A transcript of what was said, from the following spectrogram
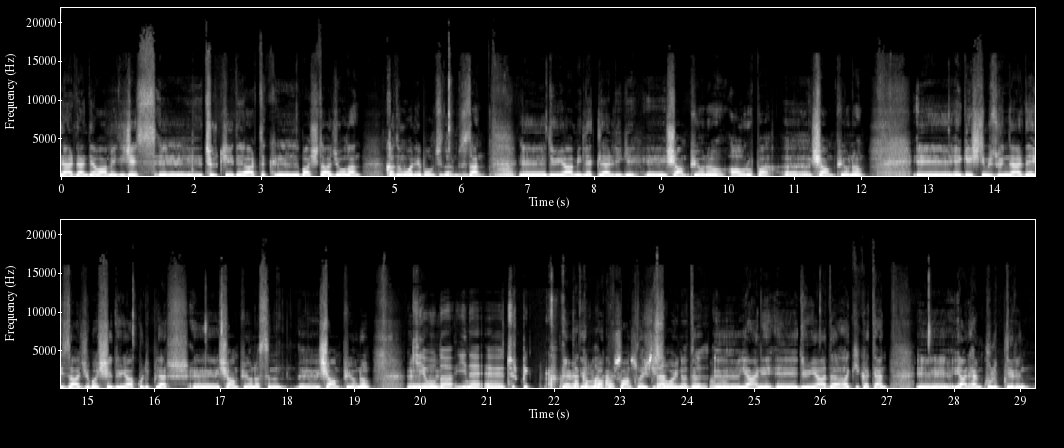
nereden devam edeceğiz? E, Türkiye'de artık e, baş tacı olan kadın voleybolcularımızdan e, Dünya Milletler Ligi e, şampiyonu, Avrupa e, şampiyonu. E, e geçtiğimiz günlerde Eczacıbaşı Dünya Kulüpler e, şampiyonasının e, şampiyonu. Ki o da yine e, Türk bir evet, takımla Vakıf Bank'la ikisi oynadı. Hı hı. E, yani e, dünyada hakikaten e, yani hem kulüplerin e,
